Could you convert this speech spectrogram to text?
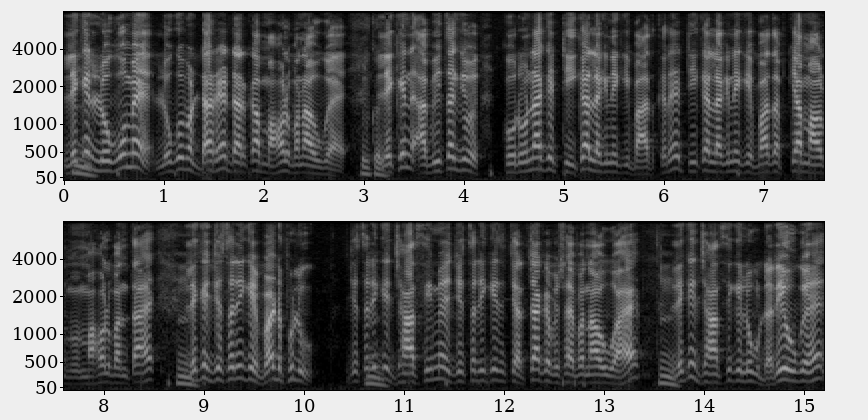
लेकिन हम्म। लोगों में लोगों में डर है डर का माहौल बना हुआ है लेकिन अभी तक जो कोरोना के टीका लगने की बात करें टीका लगने के बाद अब क्या माहौल बनता है हम्म। लेकिन जिस तरीके बर्ड फ्लू जिस तरीके झांसी में जिस तरीके से चर्चा का विषय बना हुआ है लेकिन झांसी के लोग डरे हुए हैं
